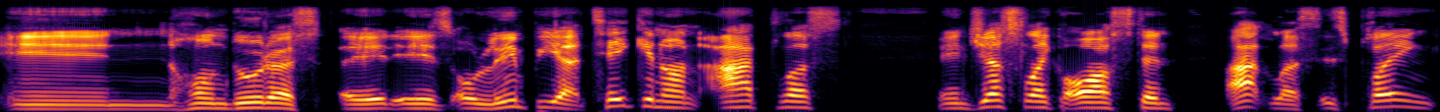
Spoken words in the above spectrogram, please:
in Honduras, it is Olimpia taking on Atlas, and just like Austin, Atlas is playing.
